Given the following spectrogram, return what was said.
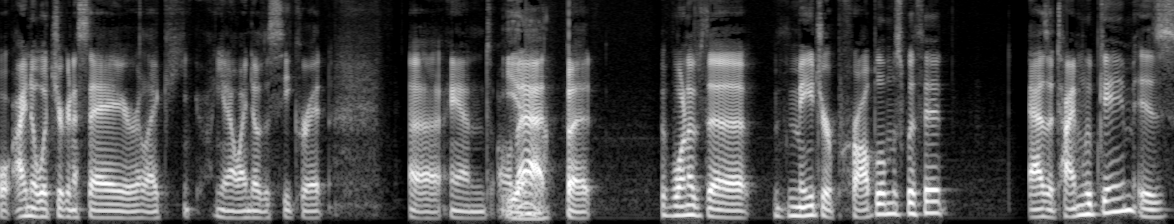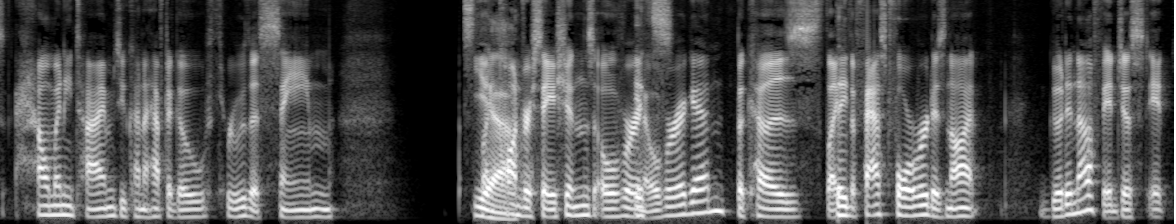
or i know what you're going to say or like you know i know the secret uh, and all Yeah. that but one of the major problems with it as a time loop game is how many times you kind of have to go through the same like, Yeah. conversations over and It's- over again because like They- the fast forward is not good enough it just it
